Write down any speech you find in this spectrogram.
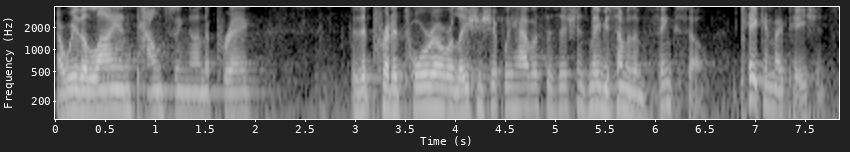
Are we the lion pouncing on the prey? Is it predatorial relationship we have with physicians? Maybe some of them think so. Taking my patients.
